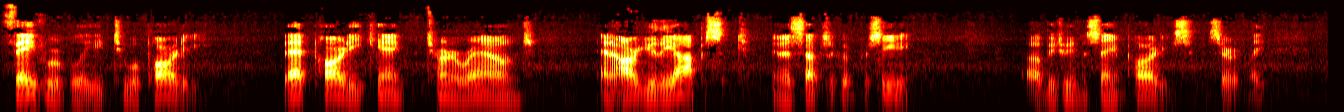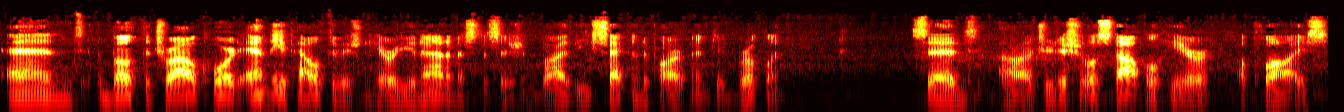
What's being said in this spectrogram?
favorably to a party, that party can turn around and argue the opposite in a subsequent proceeding uh, between the same parties, certainly. And both the trial court and the appellate division here, a unanimous decision by the Second Department in Brooklyn, said uh, judicial estoppel here applies.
